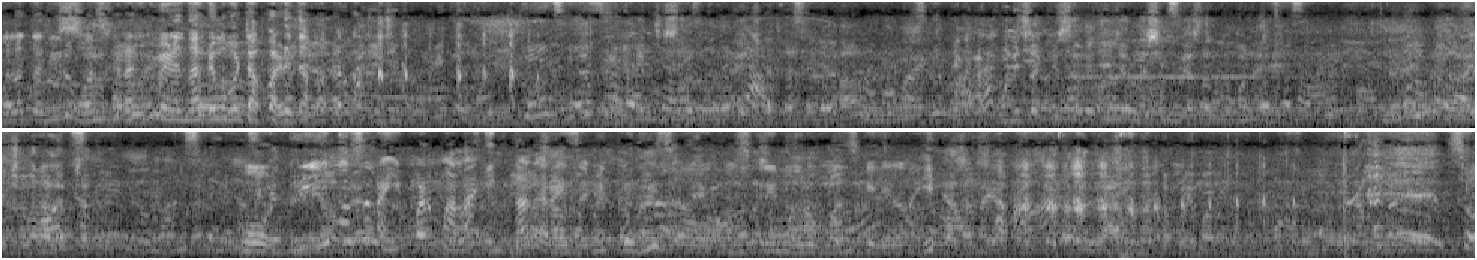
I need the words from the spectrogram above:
मला कधी रोमांस करायला मिळणार आहे मोठा पडदा. लक्षात हो ड्रीम असं नाही पण मला एकदा करायचं मी कधीच ऑनस्क्रीन रोमांस केलेला नाही. सो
